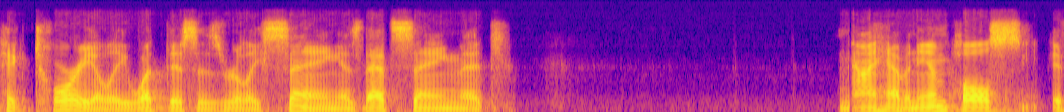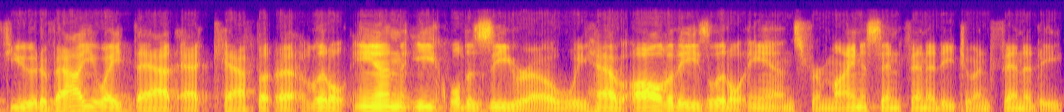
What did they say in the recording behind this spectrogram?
Pictorially, what this is really saying is that's saying that now I have an impulse. If you would evaluate that at capital, uh, little n equal to zero, we have all of these little n's from minus infinity to infinity.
